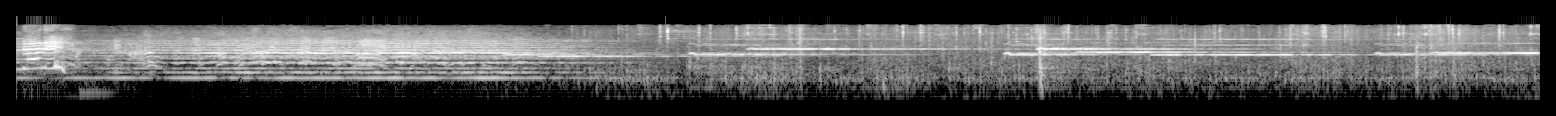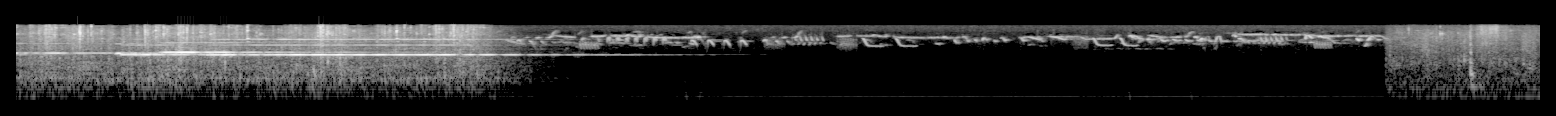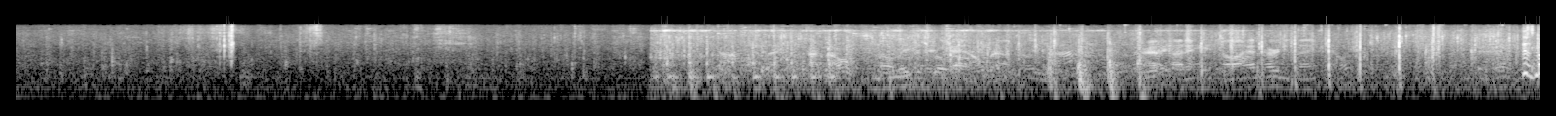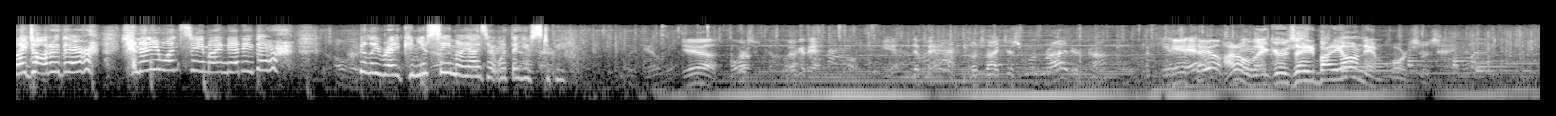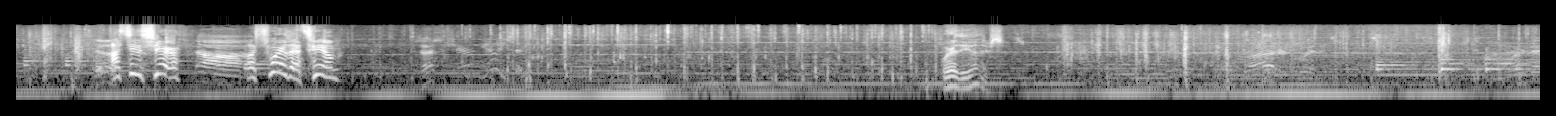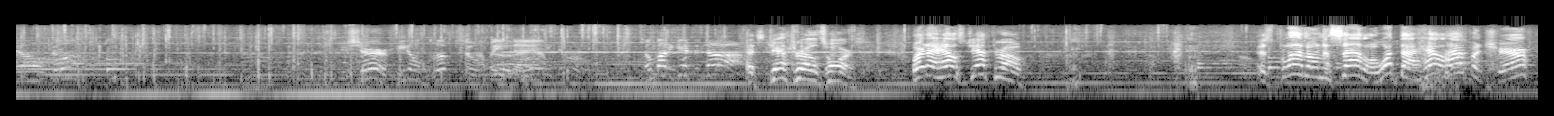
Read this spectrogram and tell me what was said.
Nettie! Is my daughter there? Can anyone see my Nettie there? Billy Ray, can you see my eyes aren't what they used to be? Yeah, horses. Look at that. Yeah, the back. Looks like just one rider, huh? Can't tell. I don't think there's anybody on them horses. I see the sheriff. Ah, I swear that's him. Where are the others? Sheriff, he don't look so good. Somebody get the dog. That's Jethro's horse. Where the hell's Jethro? There's blood on the saddle. What the hell happened, Sheriff?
